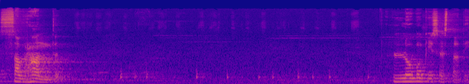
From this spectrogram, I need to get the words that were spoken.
संभ्रांत। लोगों की संस्था थी।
